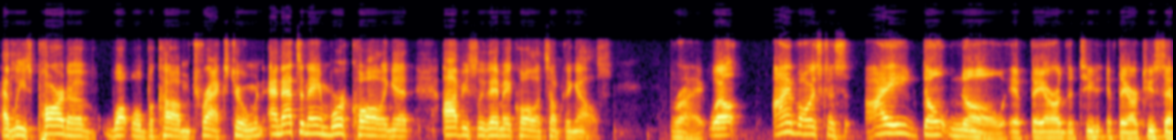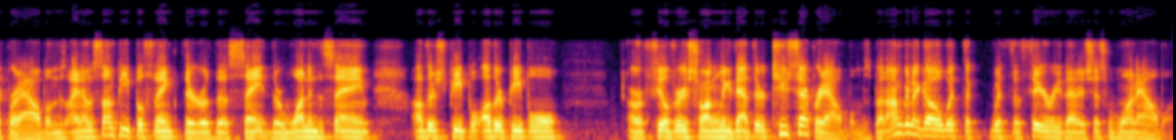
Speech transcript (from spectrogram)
at least part of what will become tracks two. And that's a name we're calling it. Obviously, they may call it something else. Right. Well, I've always cons- I don't know if they are the two if they are two separate albums. I know some people think they're the same, they're one and the same. Others people other people or feel very strongly that they're two separate albums. But I'm going to go with the with the theory that it's just one album.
